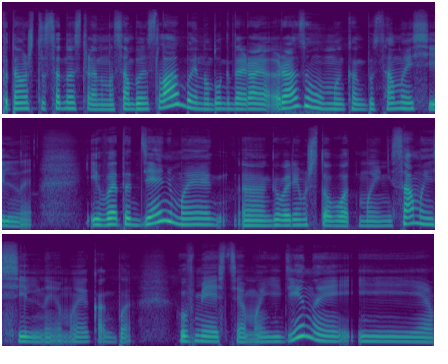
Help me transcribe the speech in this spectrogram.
потому что, с одной стороны, мы самые слабые, но благодаря разуму мы как бы самые сильные. И в этот день мы э, говорим, что вот мы не самые сильные, мы как бы вместе, мы едины, и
